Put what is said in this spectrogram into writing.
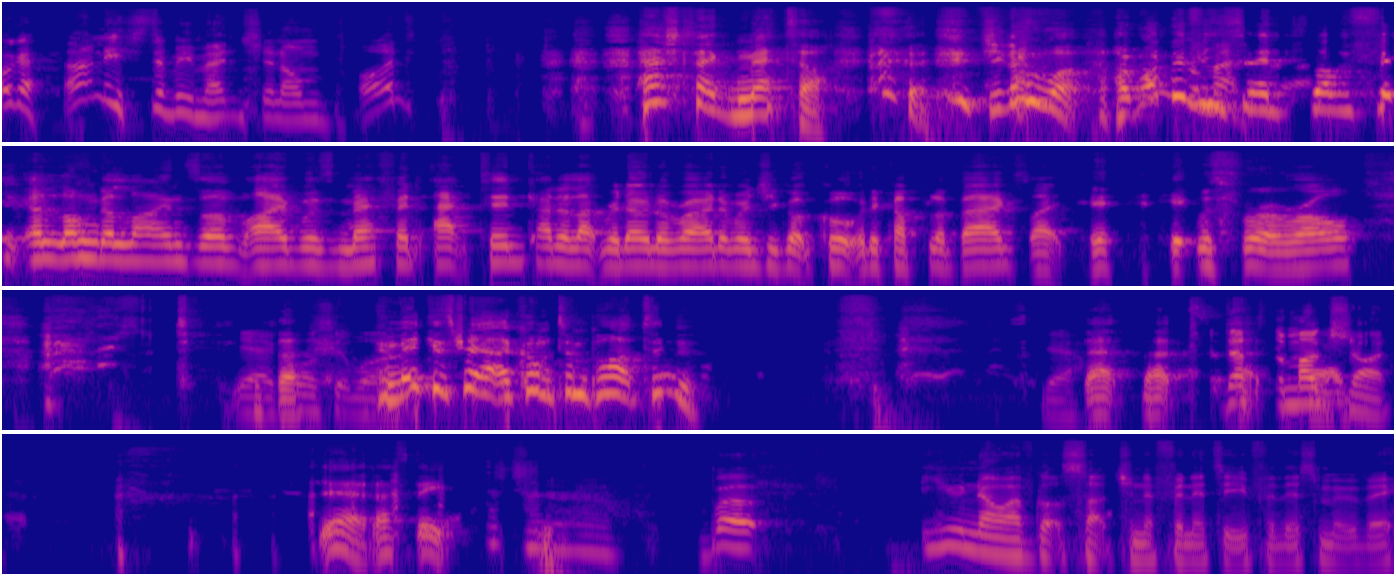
okay, that needs to be mentioned on pod. Hashtag meta. Do you know what? I wonder if he Meta. said something along the lines of I was method acting, kind of like Winona Ryder when she got caught with a couple of bags, like it, it was for a role. Yeah, of course it was. And make it straight out of Compton Part Two. Yeah. That that's That's the mugshot. Yeah, that's deep. But you know I've got such an affinity for this movie.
